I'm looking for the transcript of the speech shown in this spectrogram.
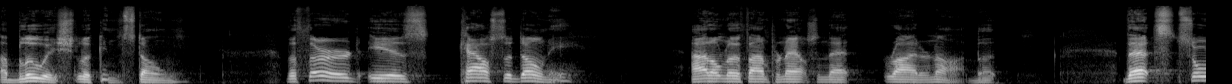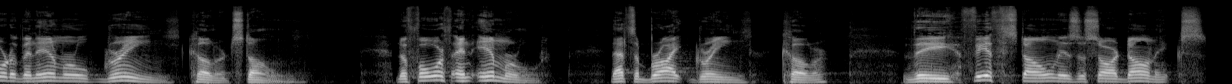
a bluish looking stone. The third is chalcedony. I don't know if I'm pronouncing that right or not, but that's sort of an emerald green colored stone. The fourth, an emerald. That's a bright green color. The fifth stone is a sardonyx,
